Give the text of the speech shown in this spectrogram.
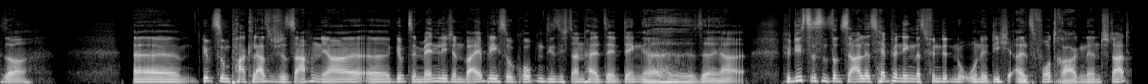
so. Äh, gibt es so ein paar klassische Sachen, ja, äh, gibt es in männlich und weiblich so Gruppen, die sich dann halt denken, äh, ja, für die ist das ein soziales Happening, das findet nur ohne dich als Vortragenden statt.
